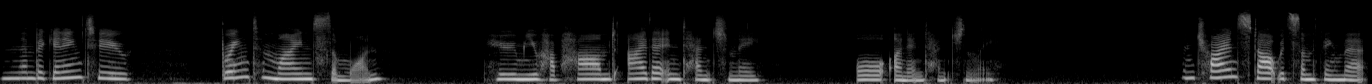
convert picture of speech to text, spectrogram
And then beginning to bring to mind someone whom you have harmed either intentionally or unintentionally. And try and start with something that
